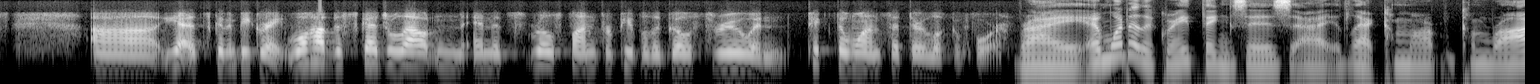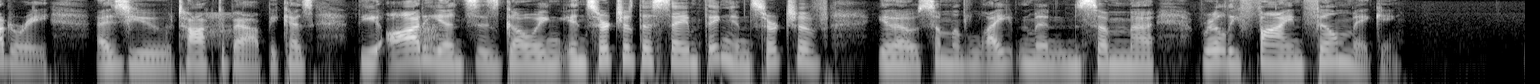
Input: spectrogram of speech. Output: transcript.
Uh, yeah, it's going to be great. We'll have the schedule out, and, and it's real fun for people to go through and pick the ones that they're looking for. Right. And one of the great things is uh, that camaraderie, as you talked about, because the audience is going in search of the same thing, in search of, you know, some enlightenment and some uh, really fine filmmaking.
